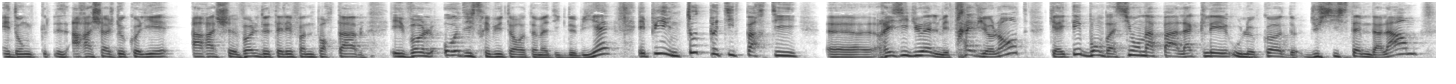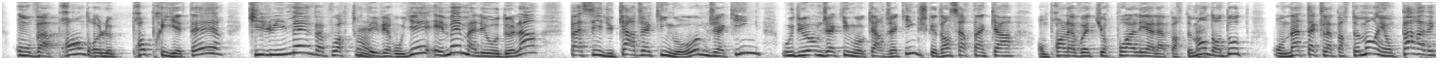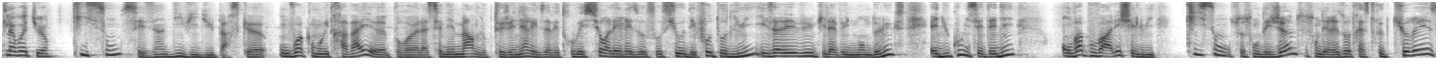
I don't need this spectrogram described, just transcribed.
et donc arrachage de colliers arrache, vol de téléphone portable et vol au distributeur automatique de billets. Et puis une toute petite partie euh, résiduelle mais très violente qui a été bon bah si on n'a pas la clé ou le code du système d'alarme, on va prendre le propriétaire qui lui-même va pouvoir tout déverrouiller et même aller au-delà, passer du carjacking au homejacking ou du homejacking au carjacking puisque dans certains cas, on prend la voiture pour aller à l'appartement, dans d'autres, on attaque l'appartement et on part avec la voiture. Qui sont ces individus? Parce que on voit comment il travaille. Euh, pour euh, la Seine-et-Marne, l'octogénaire, ils avaient trouvé sur les mm. réseaux sociaux des photos de lui. Ils avaient vu qu'il avait une montre de luxe. Et du coup, ils s'étaient dit, on va pouvoir aller chez lui. Qui sont? Ce sont des jeunes, ce sont des réseaux très structurés.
